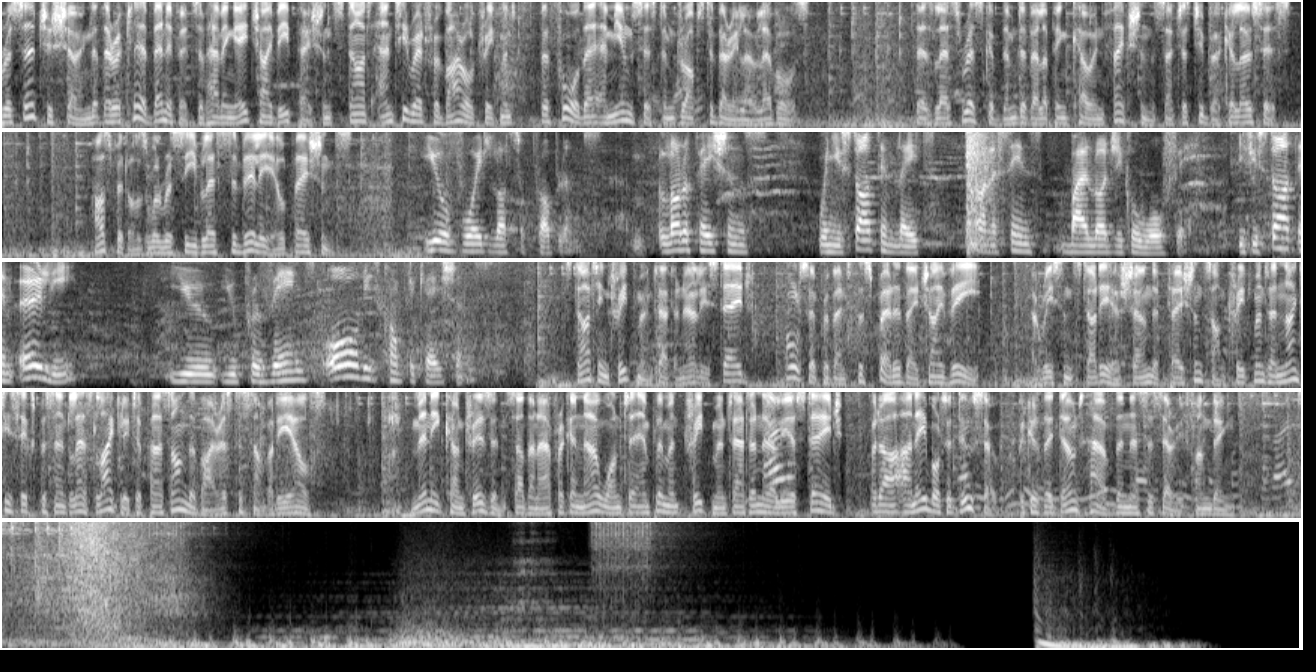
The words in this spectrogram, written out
Research is showing that there are clear benefits of having HIV patients start antiretroviral treatment before their immune system drops to very low levels. There's less risk of them developing co-infections such as tuberculosis. Hospitals will receive less severely ill patients. You avoid lots of problems. A lot of patients, when you start them late, are in a sense biological warfare. If you start them early, you, you prevent all these complications. Starting treatment at an early stage also prevents the spread of HIV. A recent study has shown that patients on treatment are 96% less likely to pass on the virus to somebody else. Many countries in southern Africa now want to implement treatment at an earlier stage, but are unable to do so because they don't have the necessary funding.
